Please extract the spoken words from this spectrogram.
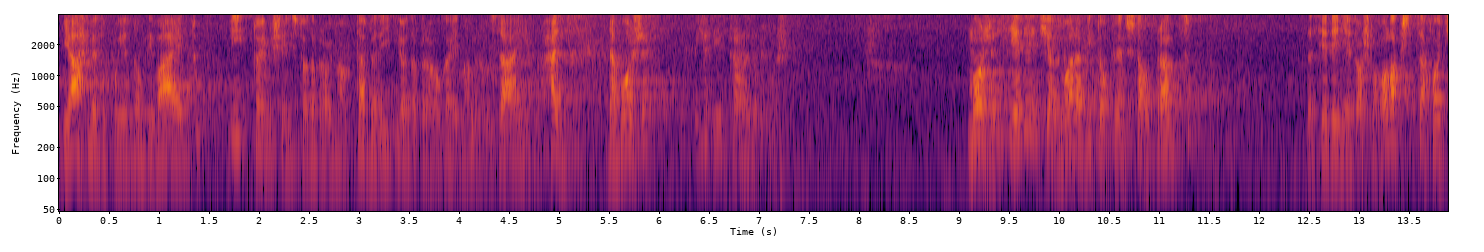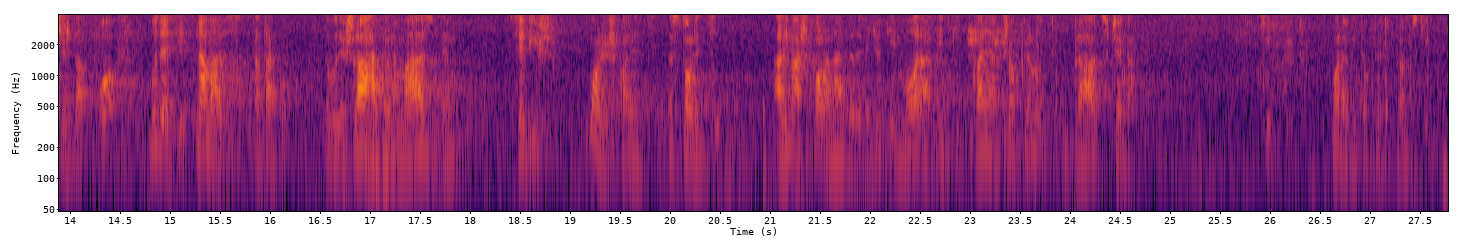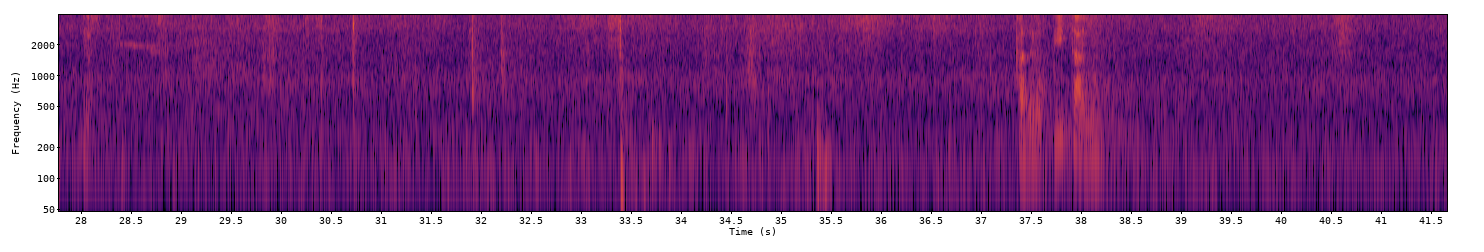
i Ahmedu po jednom rivajetu i to je mišljenje isto odabrao imam Taberi i odabrao ga imam Rauzaj i Hazm, da može, međutim ispravno je da ne može. Može sjedeći, ali mora biti okrenut šta u pravcu, da sjedenje je došla olakšica, hoćeš da o, bude ti namaz, da tako, da budeš rahat u namazu, da sjediš, možeš klanjati na stolici, ali imaš pola nagrade. Međutim, mora biti klanjač okrenut u pravcu čega? Kipa. Mora biti okrenut u pravcu kipa. Jesi. Kada je u pitanju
